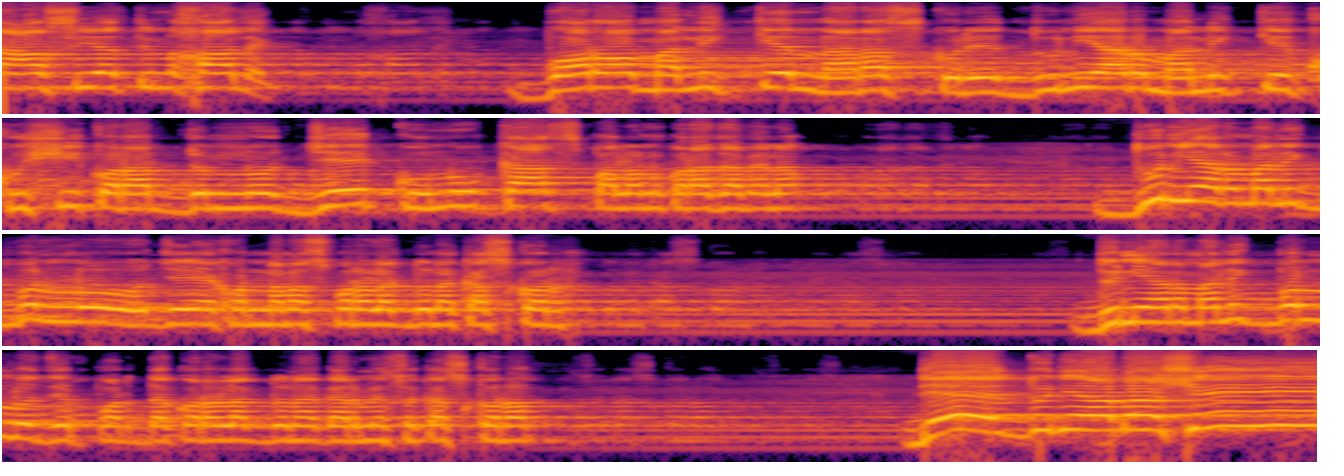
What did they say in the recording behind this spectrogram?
মাসিয়াতিল খালিক। বড় মালিককে নারাজ করে দুনিয়ার মালিককে খুশি করার জন্য যে কোনো কাজ পালন করা যাবে না। দুনিয়ার মালিক বলল যে, এখন নামাজ পড়া লাগতো না, কাজ কর। দুনিয়ার মালিক বলল যে, পর্দা করা লাগতো না, গার্মেন্টসে কাজ কর। যে দুনিয়াবাসী,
